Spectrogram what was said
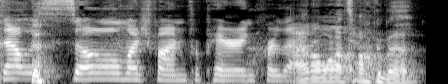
that was so much fun preparing for that. I don't want to talk about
